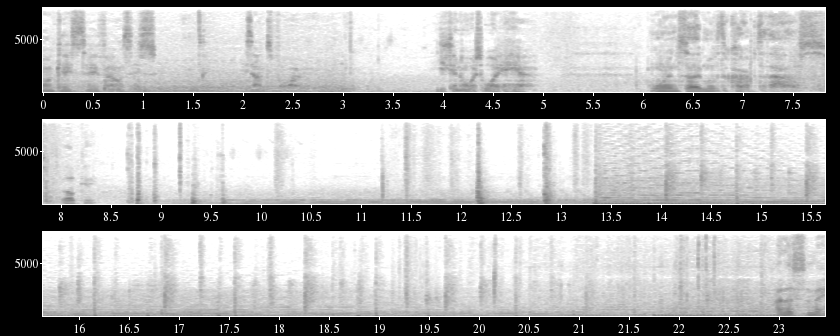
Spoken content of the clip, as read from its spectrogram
One of safe houses. He's hunts for. You can always wait here. When we're inside, move the car up to the house. Okay. Now listen to me.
